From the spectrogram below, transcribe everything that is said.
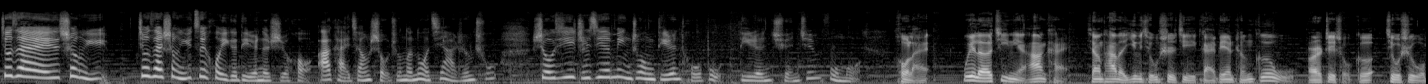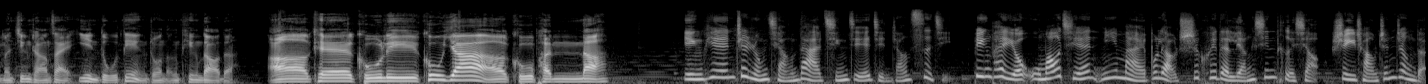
就在剩余就在剩余最后一个敌人的时候，阿凯将手中的诺基亚扔出，手机直接命中敌人头部，敌人全军覆没。后来。为了纪念阿凯，将他的英雄事迹改编成歌舞，而这首歌就是我们经常在印度电影中能听到的《阿凯库里库亚库喷呐》。影片阵容强大，情节紧张刺激，并配有五毛钱你买不了吃亏的良心特效，是一场真正的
